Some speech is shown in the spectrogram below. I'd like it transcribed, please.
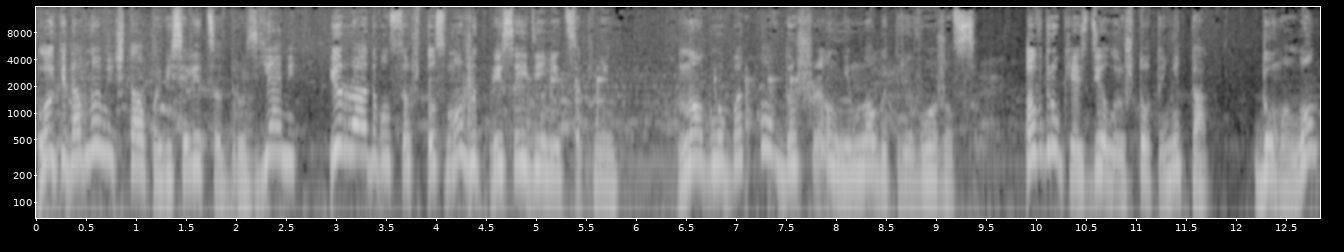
Локи давно мечтал повеселиться с друзьями и радовался, что сможет присоединиться к ним. Но глубоко в душе он немного тревожился. «А вдруг я сделаю что-то не так?» — думал он,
